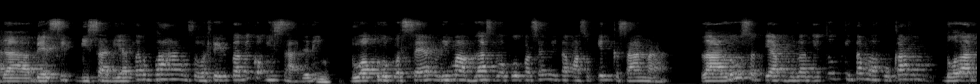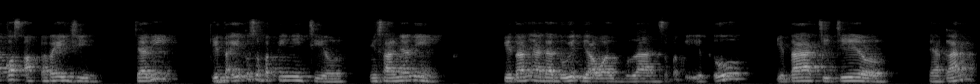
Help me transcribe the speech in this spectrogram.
ada basic bisa dia terbang seperti itu tapi kok bisa jadi hmm. 20% 15 20% kita masukin ke sana lalu setiap bulan itu kita melakukan dollar cost averaging jadi kita itu seperti nyicil misalnya nih kita nih ada duit di awal bulan seperti itu kita cicil ya kan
